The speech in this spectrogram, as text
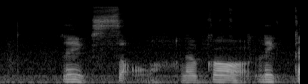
7 เลข 2 แล้วก็เลข 9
